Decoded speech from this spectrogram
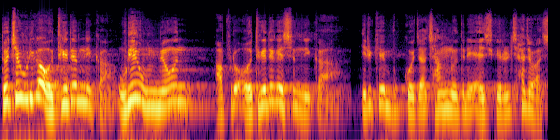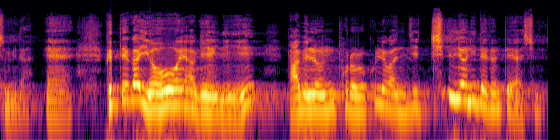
도대체 우리가 어떻게 됩니까? 우리의 운명은 앞으로 어떻게 되겠습니까? 이렇게 묻고자 장로들이 에스겔을 찾아왔습니다. 예. 그때가 여호야긴이 바빌론 포로로 끌려간 지 7년이 되던 때였습니다.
